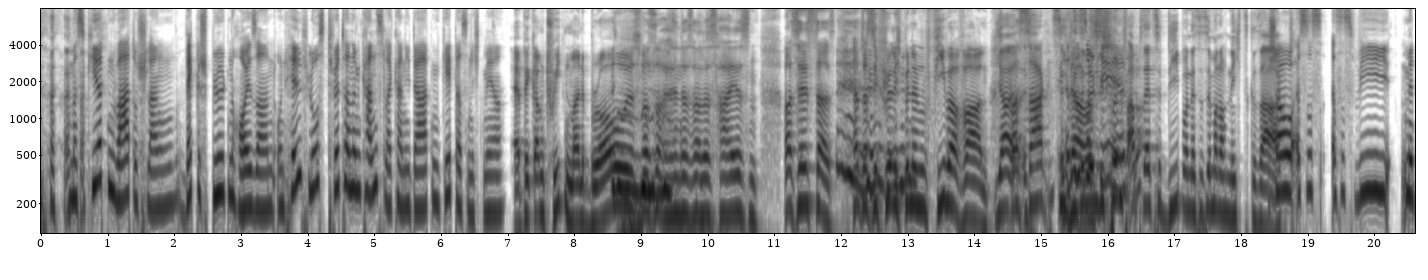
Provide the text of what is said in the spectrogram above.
Maskierten Warteschlangen, weggespülten Häusern und hilflos twitternden Kanzlerkandidaten geht das nicht mehr. Epic am Tweeten, meine Bros. Was soll denn das alles heißen? Was ist das? Ich hab das Gefühl, ich bin im Fieberwahn. Ja, Was es- sagt sie Es da? ist sind irgendwie okay. fünf Absätze deep und es ist immer noch nichts gesagt. Schau, es ist, es ist wie mit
